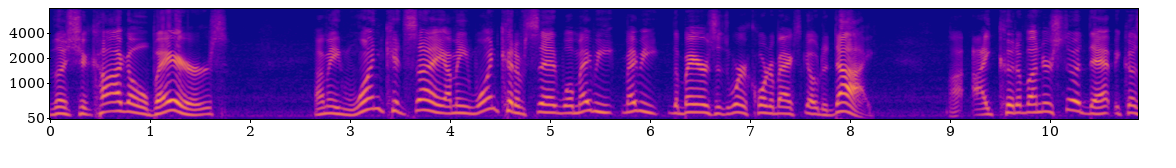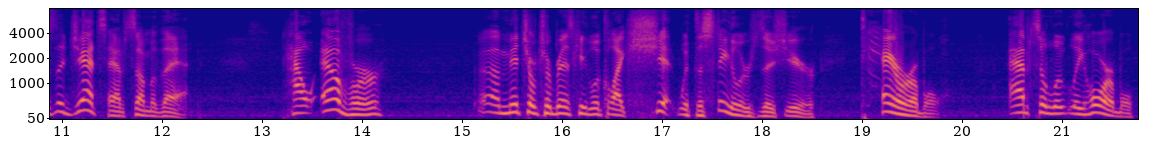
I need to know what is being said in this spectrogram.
the Chicago Bears. I mean, one could say, I mean, one could have said, well, maybe maybe the Bears is where quarterbacks go to die. I, I could have understood that because the Jets have some of that. However, uh, Mitchell Trubisky looked like shit with the Steelers this year. Terrible. Absolutely horrible.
